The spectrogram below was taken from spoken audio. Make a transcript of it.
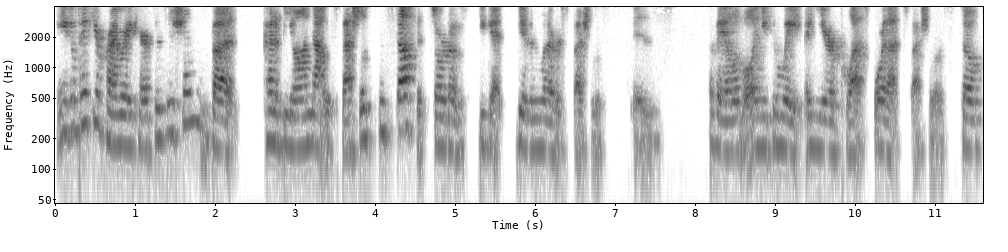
you can pick your primary care physician but kind of beyond that with specialists and stuff it's sort of you get given whatever specialist is available and you can wait a year plus for that specialist so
